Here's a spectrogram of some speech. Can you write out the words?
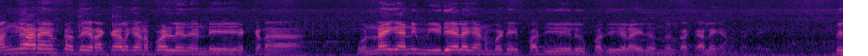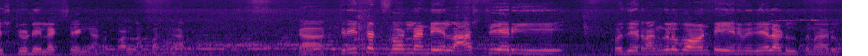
బంగారం పెద్ద రకాలు కనపడలేదండి ఇక్కడ ఉన్నాయి కానీ మీడియాలో కనపడ్డాయి. పదివేలు పదివేల ఐదు వందల రకాలే కనపడ్డాయి. బెస్ట్ డీలక్స్ ఏం కనపడాల బంగారం. ఇంకా త్రీ థర్టీ ఫోర్లు అండి లాస్ట్ ఇయర్ ఈ కొద్దిగా రంగులు బాగుంటే ఎనిమిదేళ్ళు అడుగుతున్నారు.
